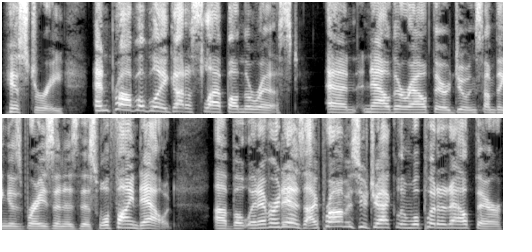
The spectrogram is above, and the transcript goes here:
history and probably got a slap on the wrist. And now they're out there doing something as brazen as this. We'll find out. Uh, but whatever it is, I promise you, Jacqueline, we'll put it out there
